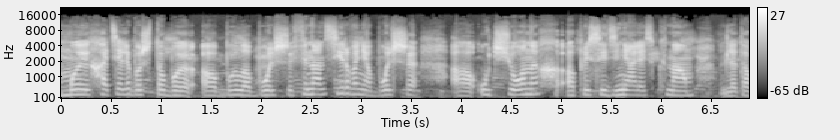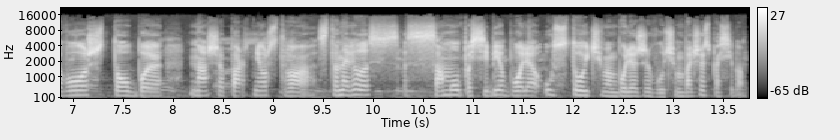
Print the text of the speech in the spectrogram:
Мы хотели бы, чтобы а, было больше финансирования, больше а, ученых присоединялись к нам для того, чтобы наше партнерство становилось само по себе более устойчивым, более живучим. Большое спасибо.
